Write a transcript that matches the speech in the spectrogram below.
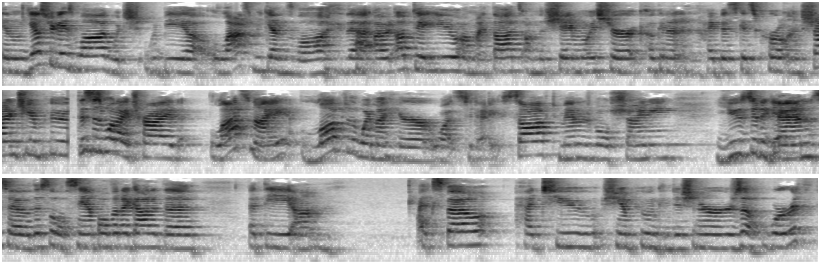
in yesterday's vlog, which would be uh, last weekend's vlog, that I would update you on my thoughts on the Shea Moisture Coconut and Hibiscus Curl and Shine Shampoo. This is what I tried last night. Loved the way my hair was today. Soft, manageable, shiny. Used it again, so this little sample that I got at the, at the um, expo had two shampoo and conditioners worth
